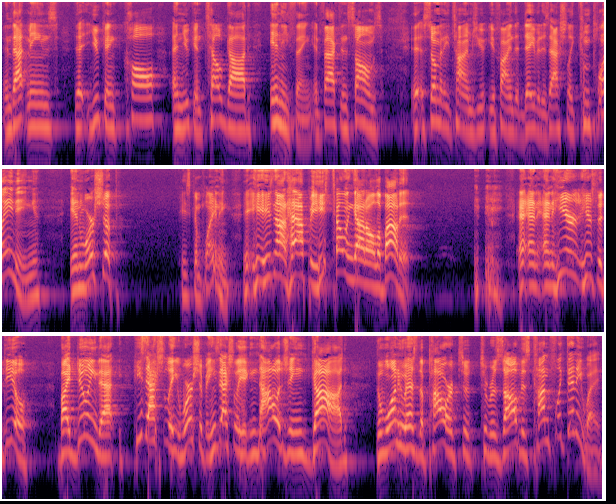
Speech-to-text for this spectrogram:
And that means that you can call and you can tell God anything. In fact, in Psalms, eh, so many times you, you find that David is actually complaining in worship. He's complaining. He, he's not happy. He's telling God all about it. And, and, and here, here's the deal by doing that, he's actually worshiping, he's actually acknowledging God, the one who has the power to, to resolve his conflict anyway.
